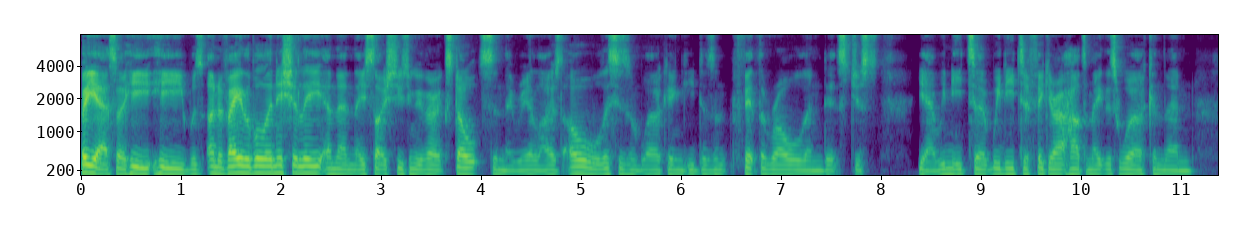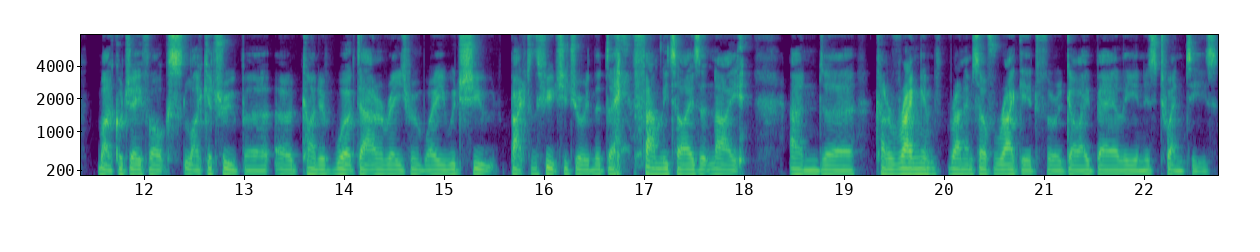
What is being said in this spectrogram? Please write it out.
but yeah, so he he was unavailable initially, and then they started shooting with Eric Stoltz, and they realized, oh, this isn't working. He doesn't fit the role, and it's just yeah, we need to we need to figure out how to make this work. And then Michael J. Fox, like a trooper, uh, kind of worked out an arrangement where he would shoot Back to the Future during the day, Family Ties at night, and uh, kind of ran ran himself ragged for a guy barely in his twenties.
